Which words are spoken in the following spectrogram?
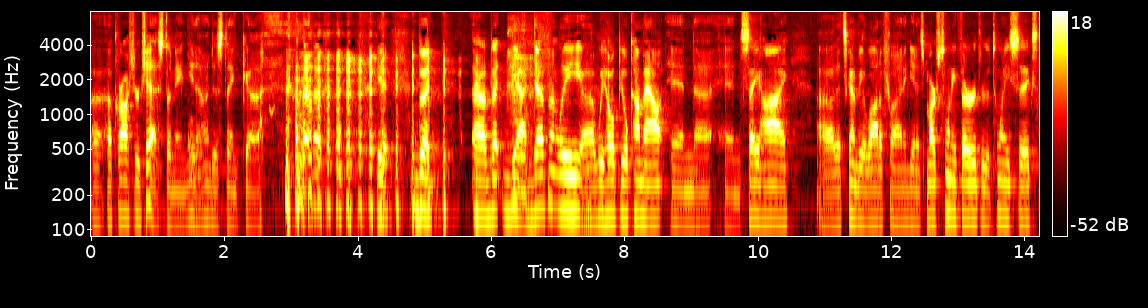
Uh, across your chest. I mean, you know, I just think, uh, yeah, but, uh, but yeah, definitely. Uh, we hope you'll come out and uh, and say hi. Uh, that's going to be a lot of fun. Again, it's March 23rd through the 26th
